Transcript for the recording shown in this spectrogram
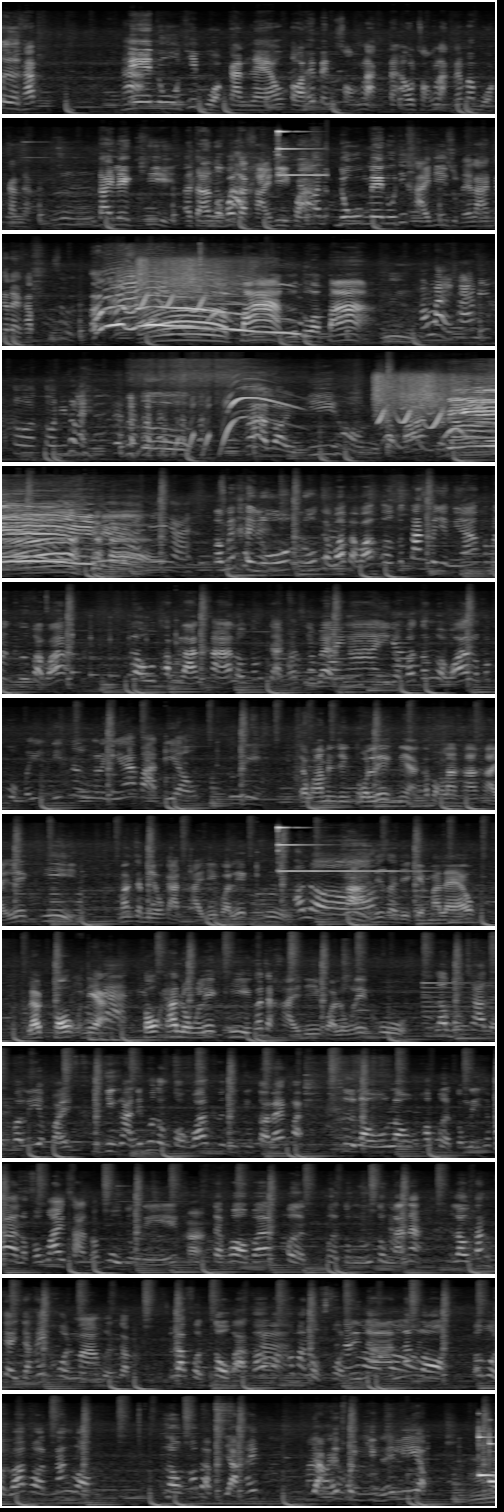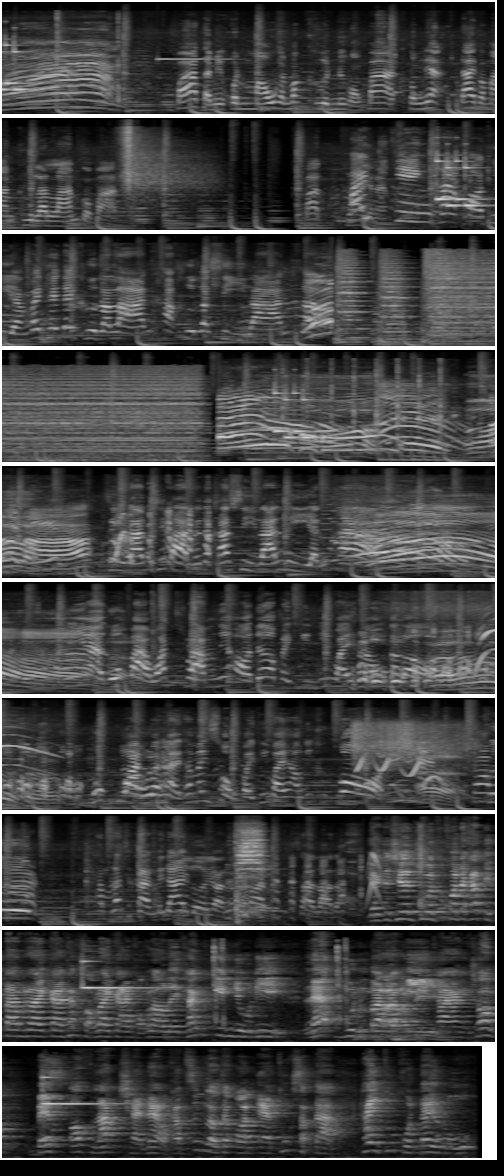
าตือครับ เมนูที่บวกกันแล้ว ต่อให้เป็น 2 หลักแต่เอา 2 หลักนั้นมาบวกกันน่ะได้เลขที่อาจารย์บอกว่าจะขายดีกว่า ดูเมนูที่ขายดีสุดในร้านก็ได้ครับสูตรเออป้าคือตัวป้า เท่าไหร่คะอันนี้ตัวตัวนี้เท่าไหร่ เออถ้าอร่อยพี่ห่อ เออไม่เคยรู้รู้แต่ว่าแบบว่าเออก็ตั้งไปอย่างเงี้ยก็มันคือแบบว่า เราทำร้านค้าเราต้องจ่ายภาษีแวดง่ายเราก็ต้องแบบว่าเราก็บวกไปอีกนิดนึงอะไรเงี้ยบาทเดียว ดูดิ แต่ความเป็นจริงตัวเลขเนี่ยเขาบอกราคาขายเลขที่ มักจะมีโอกาสขายดีกว่าเลขคู่เอาเหรอค่ะที่สดีเก็บมาแล้ว แล้วโต๊ะเนี่ย โต๊ะถ้าลงเลขที่ก็จะขายดีกว่าลงเลขคู่ เราบูชาหลวงพ่อเรียบไว้ จริงๆอันนี้พูดตรงๆว่าคือจริงๆตอนแรกอะคือเราเราพอเปิดตรงนี้ใช่ป่ะเราก็ไหว้ศาลพระภูมิตรงนี้ค่ะ แต่พอว่าเปิดเปิดตรงนู้นตรงนั้นอะเราตั้งใจจะให้คนมาเหมือนกับเวลาฝนตกอะก็เข้ามาหลบฝนในร้านนั่งรอปรากฏว่าพอนั่งรอเราก็แบบอยากให้อยากให้คนกินให้เรียบ ป้าแต่มีคนเมาส์กันว่าคืนหนึ่งของป้า ตรงเนี้ยได้ประมาณคืนละล้านกว่าบาทป้าว่าไม่ยังไงจริงค่ะขอเถียงไม่ใช่ได้คืนละล้านค่ะ คืนละสี่ล้านค่ะเออเหรอสี่ล้านไม่ใช่บาทเลยนะคะสี่ล้านเหรียญค่ะ เออ ออเดอร์ไปกินที่ไวท์เฮาส์ตลอดเออทุกวันวันไหนถ้าไม่ส่งไปที่ไวท์เฮาส์นี่คือโกรธเออชอบคือมากทำราชการไม่ได้เลยอะรัฐบาลสหรัฐอะ อยากจะเชิญชวนทุกคนนะครับ ติดตามรายการทั้ง2รายการของเราเลยทั้งกินอยู่ดี และบุญบารมีทางช่อง Best of Luck Channel ครับ ซึ่งเราจะออนแอร์ทุกสัปดาห์ให้ทุกคนได้รู้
